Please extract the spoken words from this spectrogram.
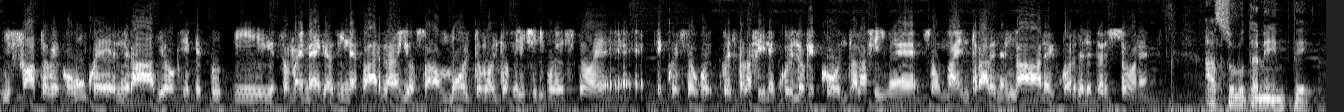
il fatto che comunque le radio, che, che, tutti insomma, i magazine ne parlano, io sono molto molto felice di questo e, e questo, questo, alla fine è quello che conta alla fine, insomma, entrare nella, nel cuore delle persone. Assolutamente.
